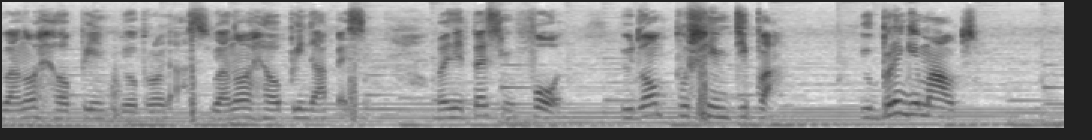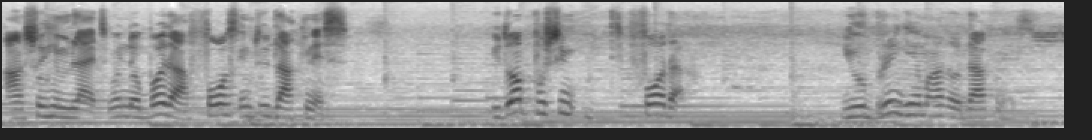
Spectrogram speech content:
you are not helping your brothers you are not helping that person. When a person falls, you don't push him deeper you bring him out and show him light. When your brother falls into darkness you don't push him further you bring him out of darkness.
